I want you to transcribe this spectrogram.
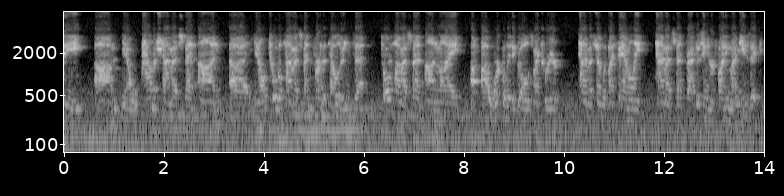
see, um, you know, how much time I've spent on, uh, you know, total time I've spent in front of the television set, total time I've spent on my uh, uh, work-related goals, my career, time I've spent with my family, time I've spent practicing and refining my music,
